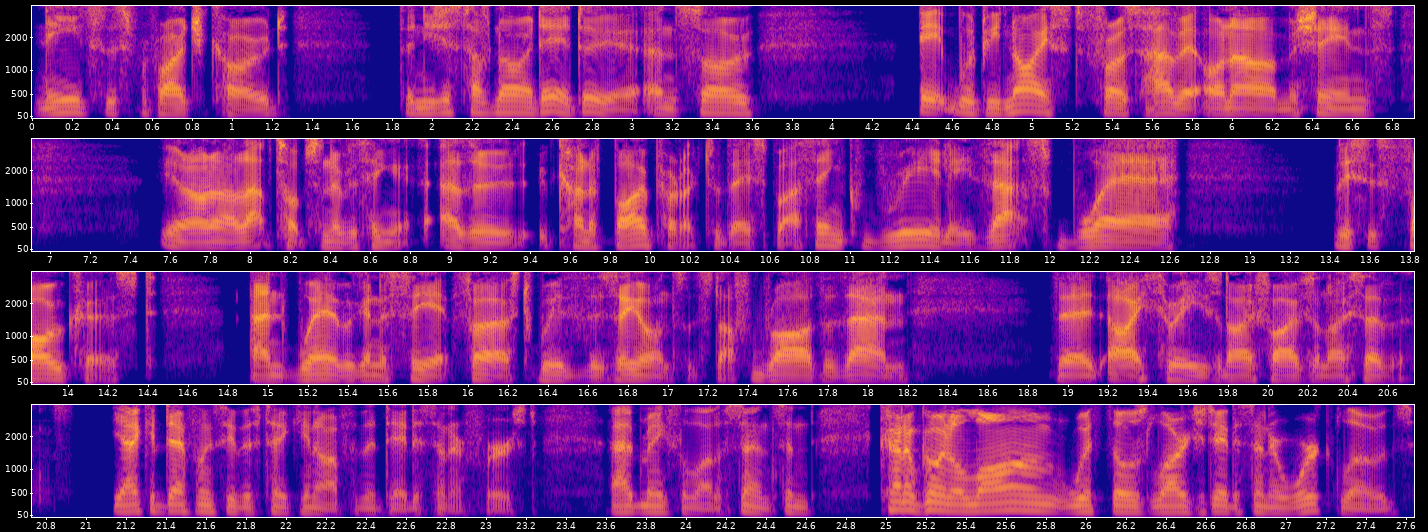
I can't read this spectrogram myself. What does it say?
needs this proprietary code, then you just have no idea, do you? And so it would be nice for us to have it on our machines, you know, on our laptops and everything as a kind of byproduct of this. But I think really that's where this is focused and where we're going to see it first with the Xeons and stuff rather than the i3s and i5s and i7s. Yeah, I could definitely see this taking off in the data center first. That makes a lot of sense. And kind of going along with those large data center workloads,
